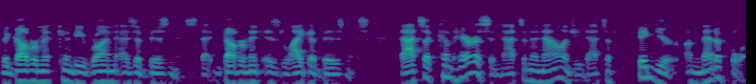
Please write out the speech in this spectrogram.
the government can be run as a business, that government is like a business. That's a comparison, that's an analogy, that's a figure, a metaphor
